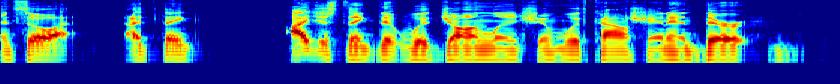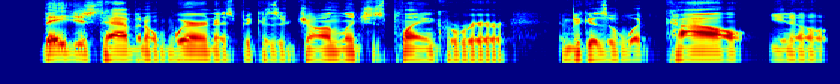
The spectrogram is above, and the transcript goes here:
And so I, I think, I just think that with John Lynch and with Kyle Shanahan, they're they just have an awareness because of John Lynch's playing career and because of what Kyle, you know,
